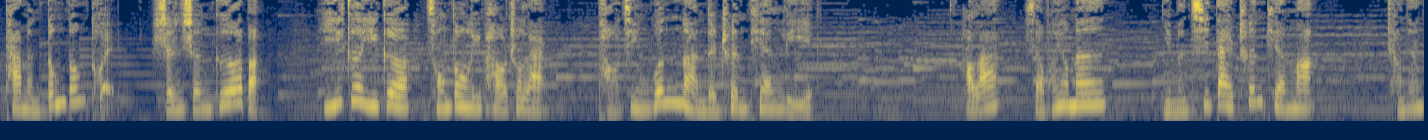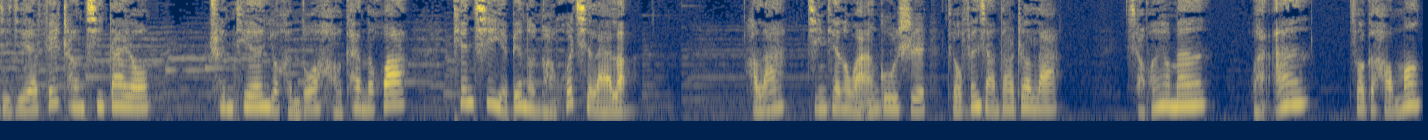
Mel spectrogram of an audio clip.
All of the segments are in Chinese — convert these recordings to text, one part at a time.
它们蹬蹬腿，伸伸胳膊。一个一个从洞里跑出来，跑进温暖的春天里。好啦，小朋友们，你们期待春天吗？长江姐姐非常期待哦。春天有很多好看的花，天气也变得暖和起来了。好啦，今天的晚安故事就分享到这啦，小朋友们晚安，做个好梦。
